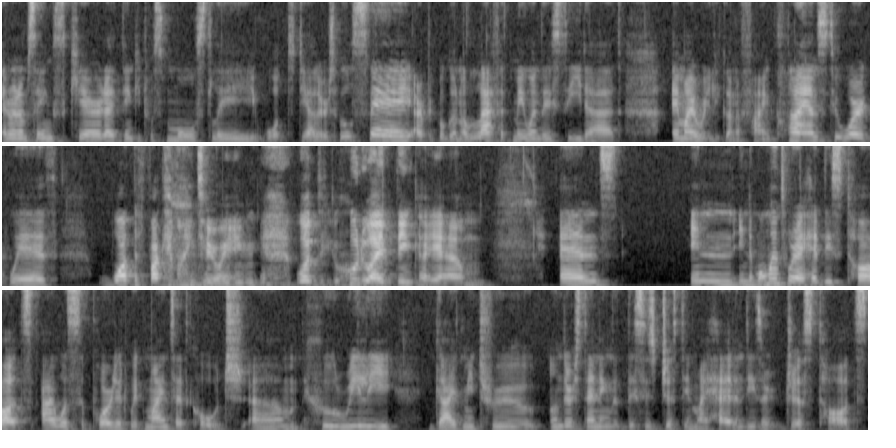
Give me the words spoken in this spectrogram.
and when I'm saying scared, I think it was mostly what the others will say. Are people gonna laugh at me when they see that? Am I really gonna find clients to work with? What the fuck am I doing? What? Who do I think I am? And in in the moments where I had these thoughts, I was supported with mindset coach um, who really guide me through understanding that this is just in my head and these are just thoughts,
